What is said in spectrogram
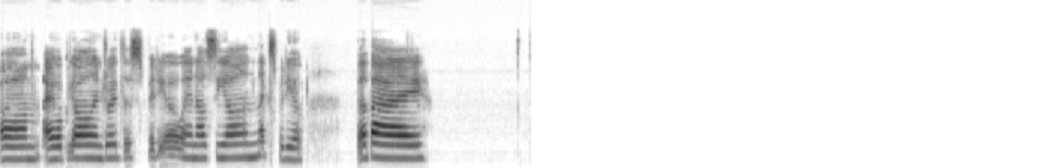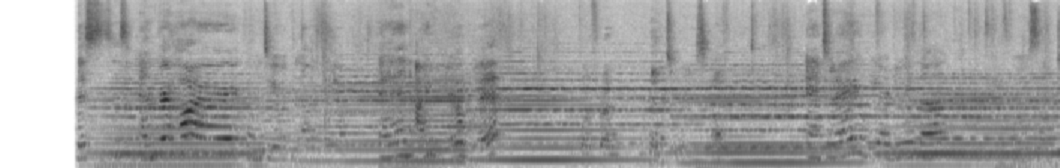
Um I hope you all enjoyed this video and I'll see y'all in the next video. Bye bye This is Ember Hart coming to you with another video. And I'm here with my boyfriend Minsory And today we are doing the Boozled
